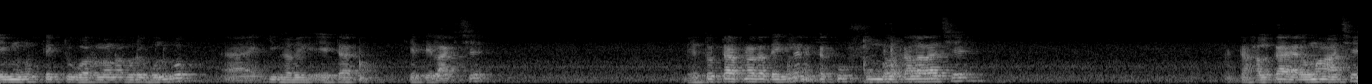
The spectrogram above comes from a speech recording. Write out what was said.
এই মুহূর্তে একটু বর্ণনা করে বলব কীভাবে এটা খেতে লাগছে। ভেতরটা আপনারা দেখলেন, একটা খুব সুন্দর কালার আছে। একটা হালকা অ্যারোমা আছে।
